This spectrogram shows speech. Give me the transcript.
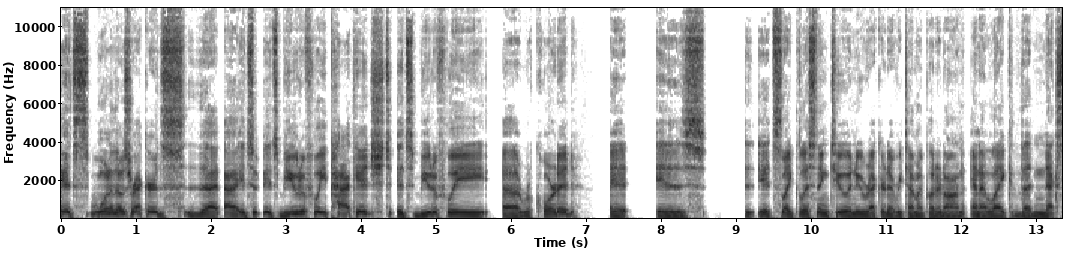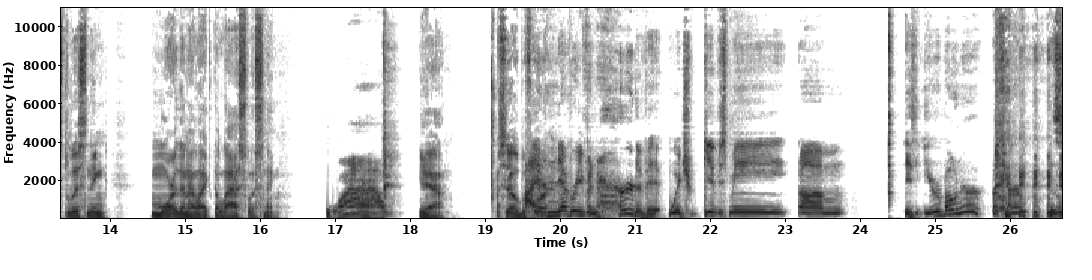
it's one of those records that uh, it's it's beautifully packaged, it's beautifully uh, recorded. It is. It's like listening to a new record every time I put it on, and I like the next listening more than I like the last listening. Wow. Yeah. So before I have never even heard of it, which gives me um is ear boner a term? Is-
